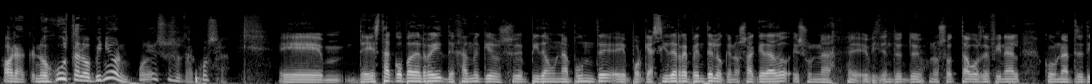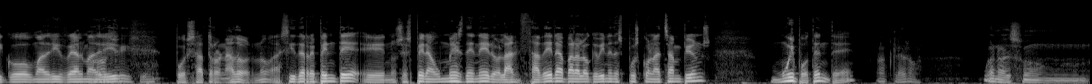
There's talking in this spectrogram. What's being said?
Ahora, ¿nos gusta la opinión? Bueno, eso es otra cosa. Eh, de esta Copa del Rey, dejadme que os pida un apunte, eh, porque así de repente lo que nos ha quedado es una, evidentemente unos octavos de final con un Atlético Madrid-Real Madrid, Ah, sí, sí. pues atronador, ¿no? Así de repente eh, nos espera un mes de enero, lanzadera para lo que viene después con la Champions, muy potente, ¿eh? Ah, claro. Bueno, es un-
